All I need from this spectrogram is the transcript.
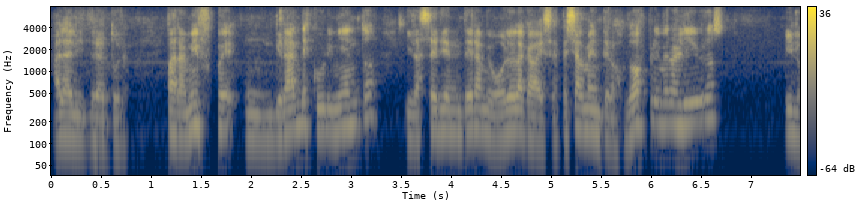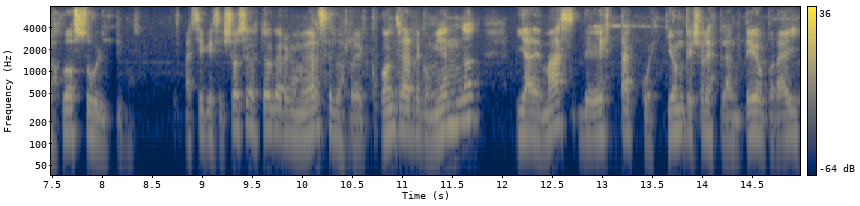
a la literatura. Para mí fue un gran descubrimiento y la serie entera me voló la cabeza, especialmente los dos primeros libros y los dos últimos. Así que si yo se los tengo que recomendar, se los contra recomiendo. Y además de esta cuestión que yo les planteo por ahí,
